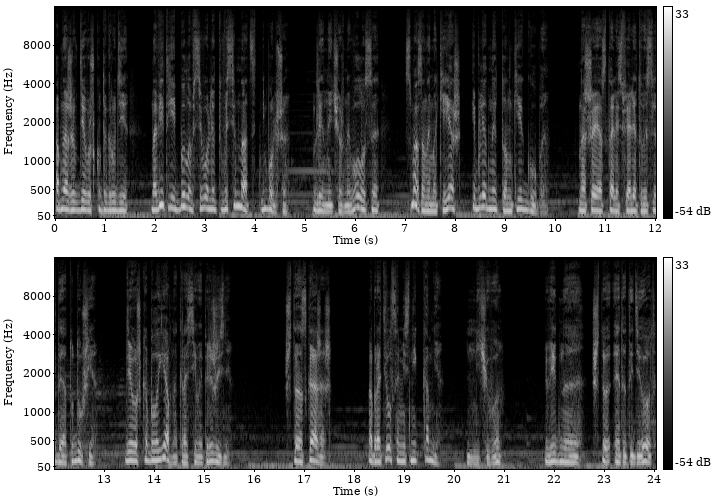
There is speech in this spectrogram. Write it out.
обнажив девушку до груди. На вид ей было всего лет 18, не больше. Длинные черные волосы, смазанный макияж и бледные тонкие губы. На шее остались фиолетовые следы от удушья. Девушка была явно красивой при жизни. «Что скажешь?» — обратился мясник ко мне. «Ничего. Видно, что этот идиот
